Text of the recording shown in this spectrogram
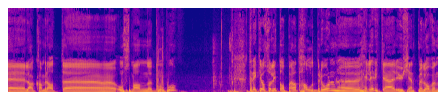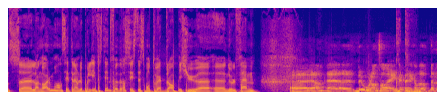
eh, lagkamerat eh, Osman Dobo. Trekker også litt opp her at halvbroren eh, heller ikke er ukjent med lovens langarm. lange arm. Han sitter nemlig på livstid for et rasistisk motivert drap i 2005. Uh, ja, uh, Broren hans var egentlig bedre kandidat, men,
